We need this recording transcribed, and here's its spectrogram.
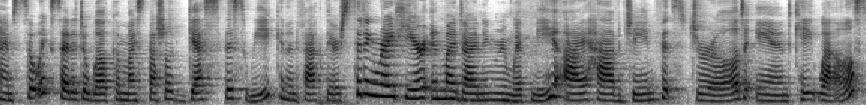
I'm so excited to welcome my special guests this week. And in fact, they're sitting right here in my dining room with me. I have Jane Fitzgerald and Kate Wells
